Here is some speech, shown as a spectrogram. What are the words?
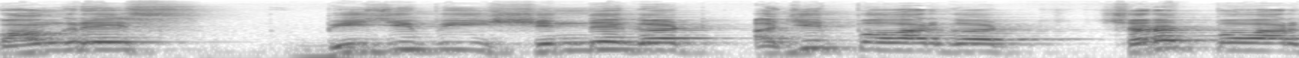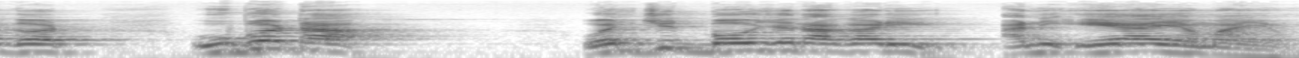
काँग्रेस बी जे पी शिंदे गट अजित पवार गट शरद पवार गट उबटा वंचित बहुजन आघाडी आणि A I M I M.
